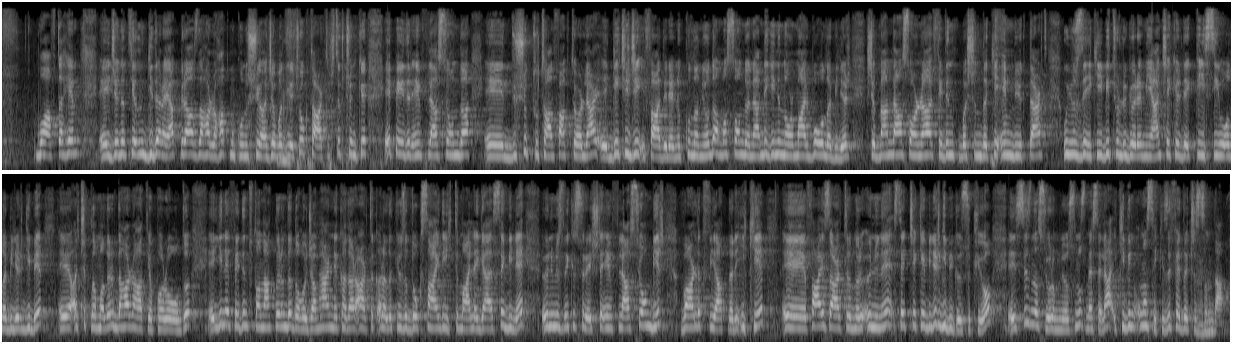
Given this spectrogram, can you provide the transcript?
Bu hafta hem e, Janet Yellen gider ayak biraz daha rahat mı konuşuyor acaba diye çok tartıştık. Çünkü epeydir enflasyonda e, düşük tutan faktörler e, geçici ifadelerini kullanıyordu ama son dönemde yeni normal bu olabilir. İşte benden sonra Fed'in başındaki en büyük dert bu %2'yi bir türlü göremeyen çekirdek PCE olabilir gibi e, açıklamaları daha rahat yapar oldu. Yine Fed'in tutanaklarında da hocam her ne kadar artık Aralık %97 ihtimale gelse bile önümüzdeki süreçte enflasyon bir, varlık fiyatları iki, e, faiz artırımları önüne set çekebilir gibi gözüküyor. E, siz nasıl yorumluyorsunuz mesela 2018'i Fed açısından?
